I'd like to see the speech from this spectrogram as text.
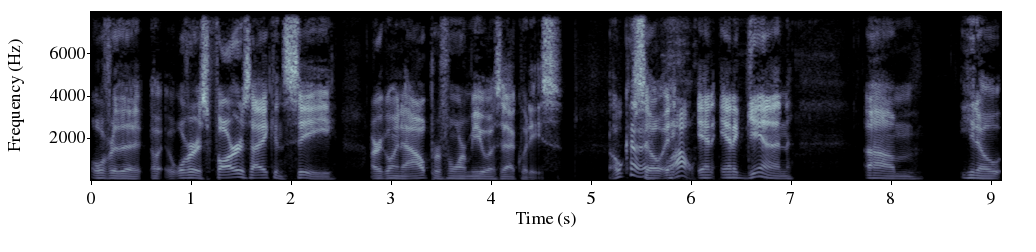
over the uh, over as far as I can see are going to outperform U.S. equities. Okay. So wow. and and again, um, you know,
